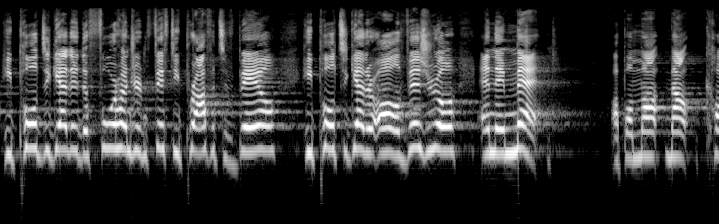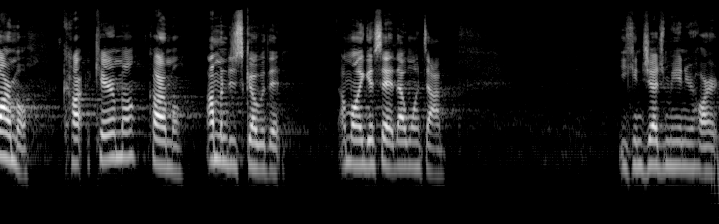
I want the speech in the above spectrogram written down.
he pulled together the 450 prophets of Baal. He pulled together all of Israel, and they met up on Mount, Carmel. Car- Carmel? Carmel. I'm to just go with it. I'm only to say it that one time. You can judge me in your heart.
